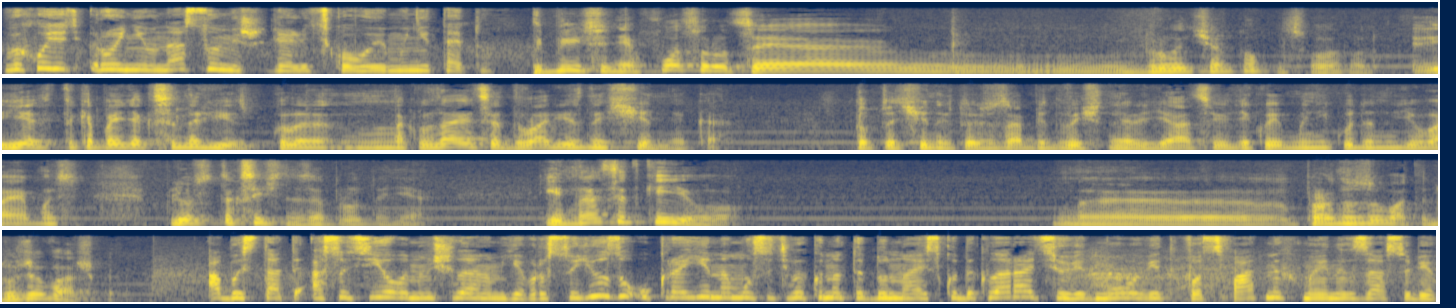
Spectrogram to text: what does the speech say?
виходять руйнівна суміш для людського імунітету. Збільшення фосфору це м, другий Чорнобиль свого роду. Є таке поняття як синергізм, коли накладаються два різних чинника. Тобто чинник той саме підвищеної радіації, від якої ми нікуди не діваємось, плюс токсичне забруднення. І наслідки його е, прогнозувати дуже важко. Аби стати асоційованим членом Євросоюзу, Україна мусить виконати Дунайську декларацію відмови від фосфатних мийних засобів.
